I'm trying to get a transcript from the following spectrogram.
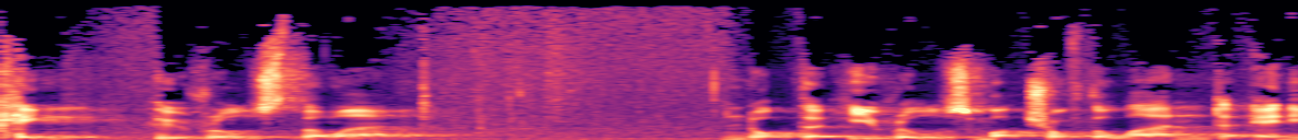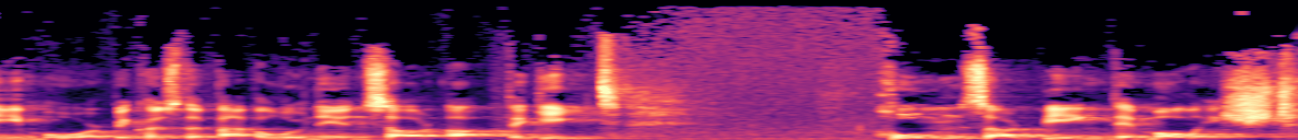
king who rules the land. Not that he rules much of the land anymore because the Babylonians are at the gate. Homes are being demolished,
